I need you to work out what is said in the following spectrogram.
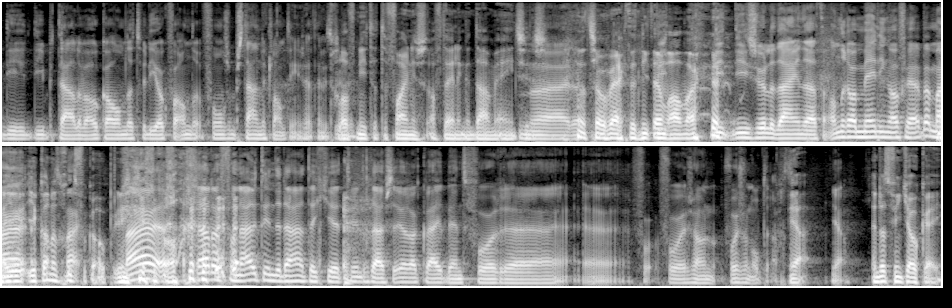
die, die betalen we ook al, omdat we die ook voor, andere, voor onze bestaande klanten inzetten. Ik geloof niet dat de finance afdeling het daarmee eens is. Nee, dat- zo werkt het niet helemaal, maar, die, die zullen daar inderdaad een andere mening over hebben. maar, Maar, je, je kan het goed maar- verkopen. in Maar ga ervan uit inderdaad dat je 20.000 euro kwijt bent voor, eh, eh, voor, voor zo'n voor zo'n opdracht. Ja. Ja. En dat vind je oké?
